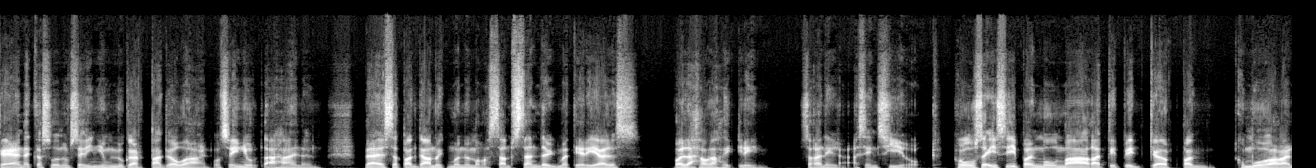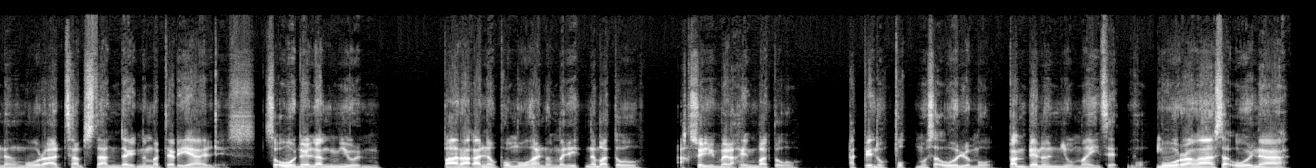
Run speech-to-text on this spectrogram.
kaya nagkasunog sa inyong lugar pagawaan o sa inyong tahanan dahil sa paggamit mo ng mga substandard materials, wala kang makiklaim sa kanila as in zero. Kung sa isipan mo makakatipid ka pag kumuha ka ng mura at substandard na materyales. So una lang yun, para ka nang kumuha ng maliit na bato, actually malaking bato, at pinupok mo sa ulo mo. Pag ganun yung mindset mo. Mura nga sa una,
